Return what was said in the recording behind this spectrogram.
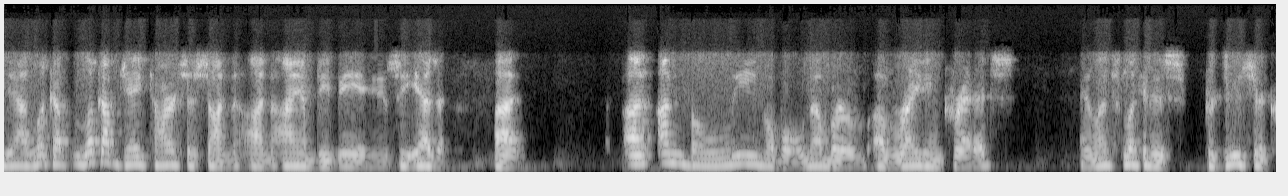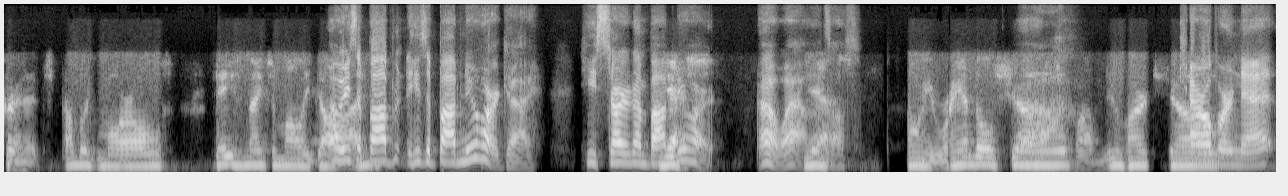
Yeah, look up look up Jay Tarses on on IMDb, and you'll see he has a uh, an unbelievable number of, of writing credits. And let's look at his producer credits: Public Morals, Days and Nights of Molly Dodd. Oh, he's a Bob. He's a Bob Newhart guy. He started on Bob Yes. Newhart. Oh wow, Yes. that's awesome. Tony Randall show, Ah. Bob Newhart show. Carol Burnett.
